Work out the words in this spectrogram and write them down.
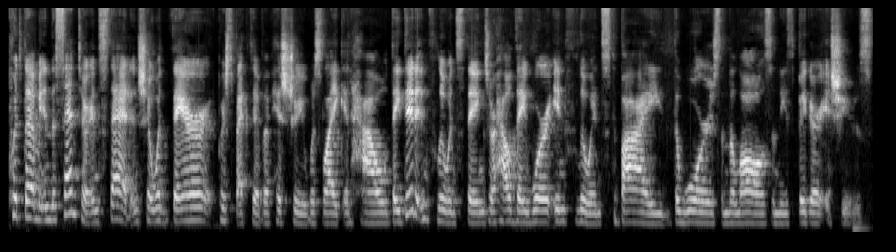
put them in the center instead and show what their perspective of history was like and how they did influence things or how they were influenced by the wars and the laws and these bigger issues.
